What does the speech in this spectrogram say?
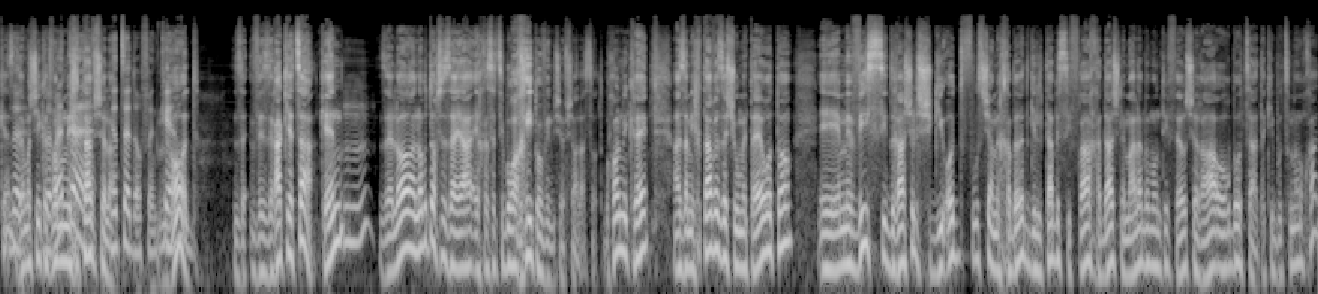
כן, זה מה שהיא כתבה במכתב באמת שלה. אה, יוצא דופן, כן. מאוד. זה, וזה רק יצא, כן? מהמם. זה לא, אני לא בטוח שזה היה יחסי ציבור הכי טובים שאפשר לעשות. בכל מקרה, אז המכתב הזה שהוא מתאר אותו, אה, מביא סדרה של שגיאות דפוס שהמחברת גילתה בספרה החדש למעלה במונטיפר, שראה אור בהוצאת הקיבוץ המאוחד.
